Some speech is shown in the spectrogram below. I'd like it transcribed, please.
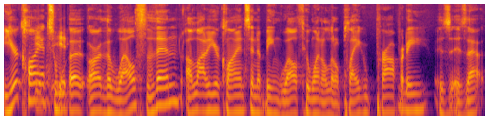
your clients it, it, uh, are the wealth. Then a lot of your clients end up being wealth who want a little play property. Is is that?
